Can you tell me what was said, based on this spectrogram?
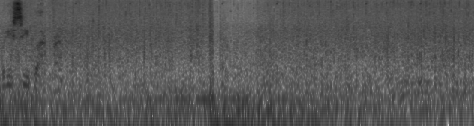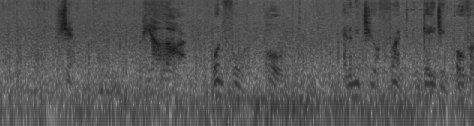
What do you see, Blackburn? Shit. PLR. 1-4. Hold. Enemy to your front. Engaging. Over.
